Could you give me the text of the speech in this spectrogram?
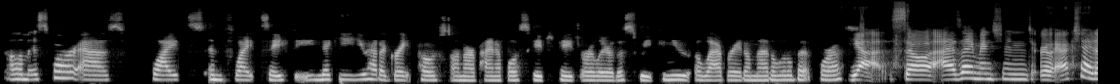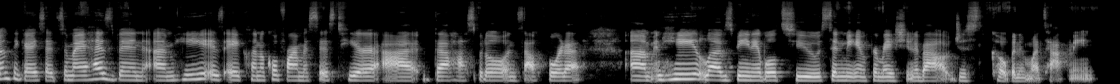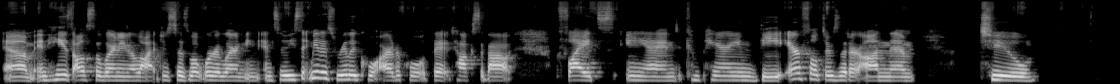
Um, as far as flights and flight safety. Nikki, you had a great post on our Pineapple Escapes page earlier this week. Can you elaborate on that a little bit for us? Yeah. So, as I mentioned earlier, actually, I don't think I said. So, my husband, um, he is a clinical pharmacist here at the hospital in South Florida. Um, and he loves being able to send me information about just COVID and what's happening. Um, and he's also learning a lot, just as what we're learning. And so he sent me this really cool article that talks about flights and comparing the air filters that are on them to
